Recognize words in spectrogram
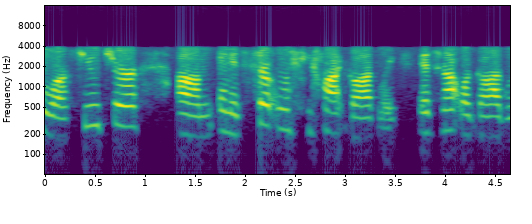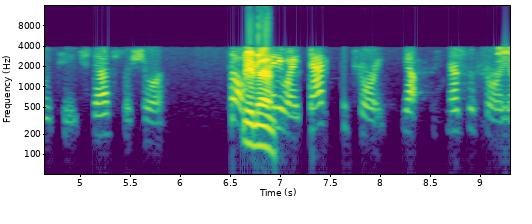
to our future, um, and it's certainly not godly. It's not what God would teach. That's for sure. So Amen. anyway, that's the story. Yep, that's the story.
